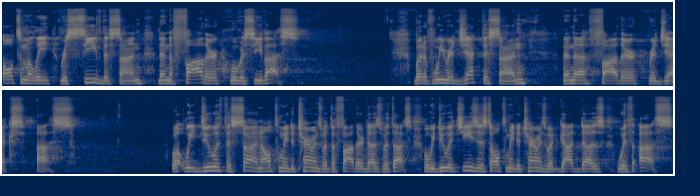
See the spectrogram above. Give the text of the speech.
ultimately receive the Son, then the Father will receive us. But if we reject the Son, then the Father rejects us. What we do with the Son ultimately determines what the Father does with us. What we do with Jesus ultimately determines what God does with us.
